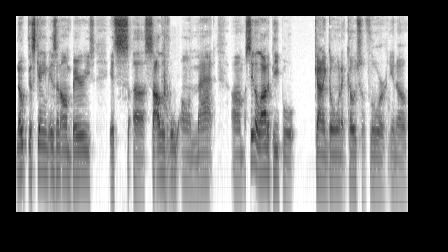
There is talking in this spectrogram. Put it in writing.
nope, this game isn't on Barry's. It's uh solidly on Matt." Um, I've seen a lot of people kind of going at Coach Lafleur. You know,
